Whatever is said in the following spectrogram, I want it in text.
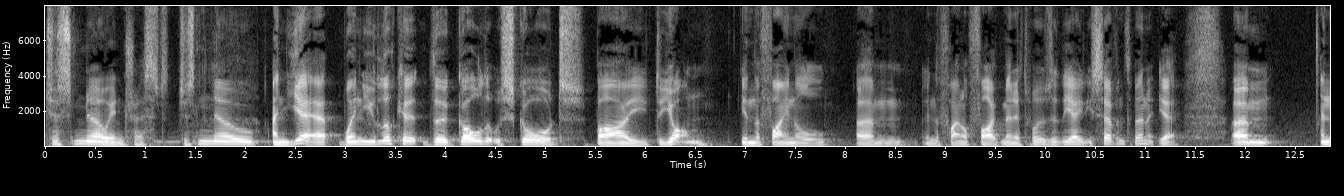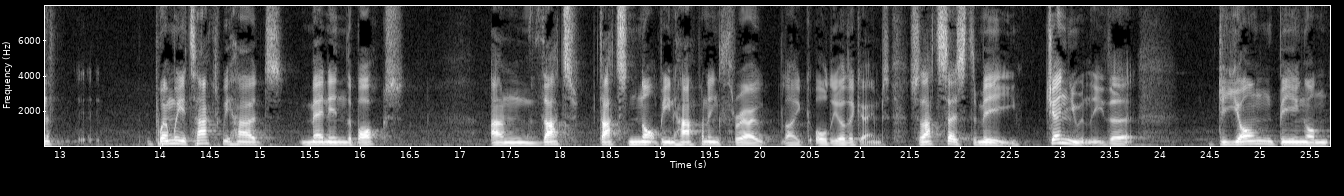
just no interest, just no. And yet, when you look at the goal that was scored by De Jong in the final um, in the final five minutes, what was it, the eighty seventh minute? Yeah. Um, and the, when we attacked, we had men in the box, and that's that's not been happening throughout like all the other games. So that says to me genuinely that De Jong being on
